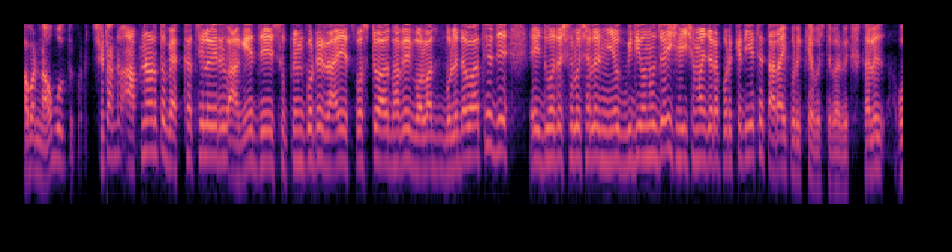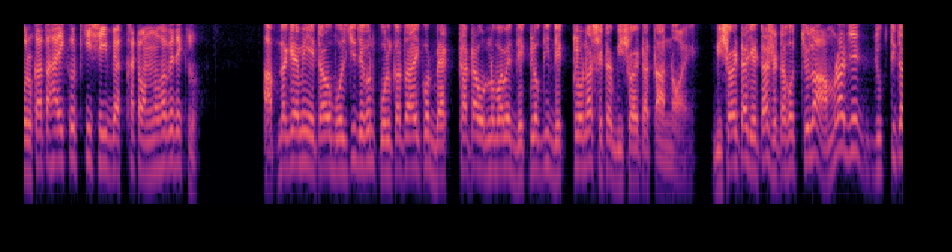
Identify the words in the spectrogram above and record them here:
আবার নাও বলতে পারে। সেটা আপনার তো ব্যাখ্যা ছিল এর আগে যে সুপ্রিম কোর্টের রায় স্পষ্ট ভাবে বলা বলে দেওয়া আছে যে এই দু হাজার ষোলো সালের নিয়োগ বিধি অনুযায়ী সেই সময় যারা পরীক্ষা দিয়েছে তারাই পরীক্ষায় বসতে পারবে। তাহলে কলকাতা হাইকোর্ট কি সেই ব্যাখ্যাটা অন্যভাবে দেখল? আপনাকে আমি এটাও বলছি দেখুন কলকাতা হাইকোর্ট ব্যাখ্যাটা অন্যভাবে দেখল কি দেখল না সেটা বিষয়টা তা নয়। বিষয়টা যেটা সেটা হচ্ছিল আমরা যে যুক্তিটা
